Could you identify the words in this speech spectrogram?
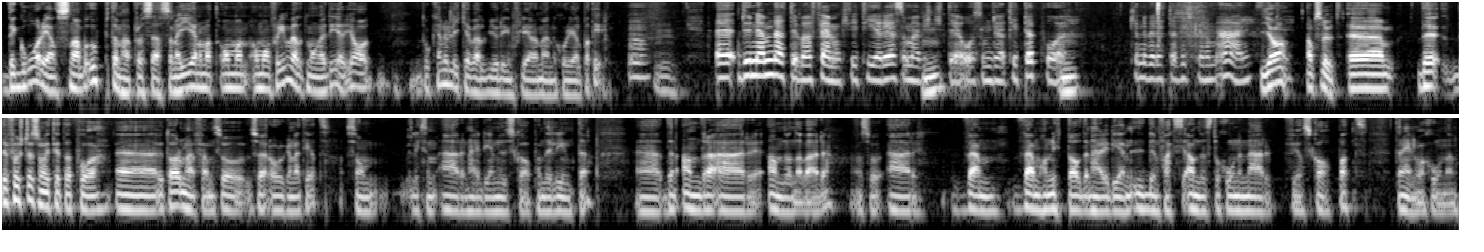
det går igen att snabba upp de här processerna genom att om man, om man får in väldigt många idéer, ja då kan du lika väl bjuda in flera människor och hjälpa till. Eh, Du nämnde att det var fem kriterier som Mm. är viktiga och som du har tittat på. Kan du berätta vilka de är? Ja, absolut. Eh, det, det första som vi tittat på eh, utav de här fem så, så är originalitet som liksom är den här idén nyskapande eller inte. Den andra är användarvärde, alltså är vem, vem har nytta av den här idén i den faktiska situationen när vi har skapat den här innovationen.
